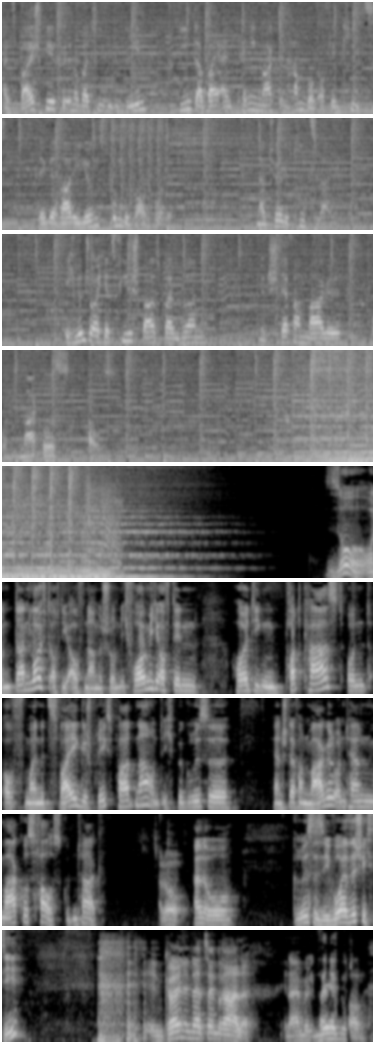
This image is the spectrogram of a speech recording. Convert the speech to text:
Als Beispiel für innovative Ideen dient dabei ein Pennymarkt in Hamburg auf dem Kiez, der gerade jüngst umgebaut wurde. Natürlich Kiezlein. Ich wünsche euch jetzt viel Spaß beim Hören mit Stefan Magel und Markus Haus. So, und dann läuft auch die Aufnahme schon. Ich freue mich auf den heutigen Podcast und auf meine zwei Gesprächspartner und ich begrüße Herrn Stefan Magel und Herrn Markus Haus. Guten Tag. Hallo. Hallo. Grüße Sie. Wo erwische ich Sie? In Köln in der Zentrale. In einem Raum.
